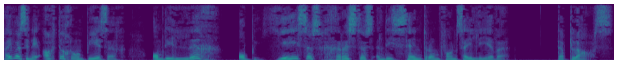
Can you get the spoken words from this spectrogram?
Hy was in die agtergrond besig om die lig op Jesus Christus in die sentrum van sy lewe te plaas.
